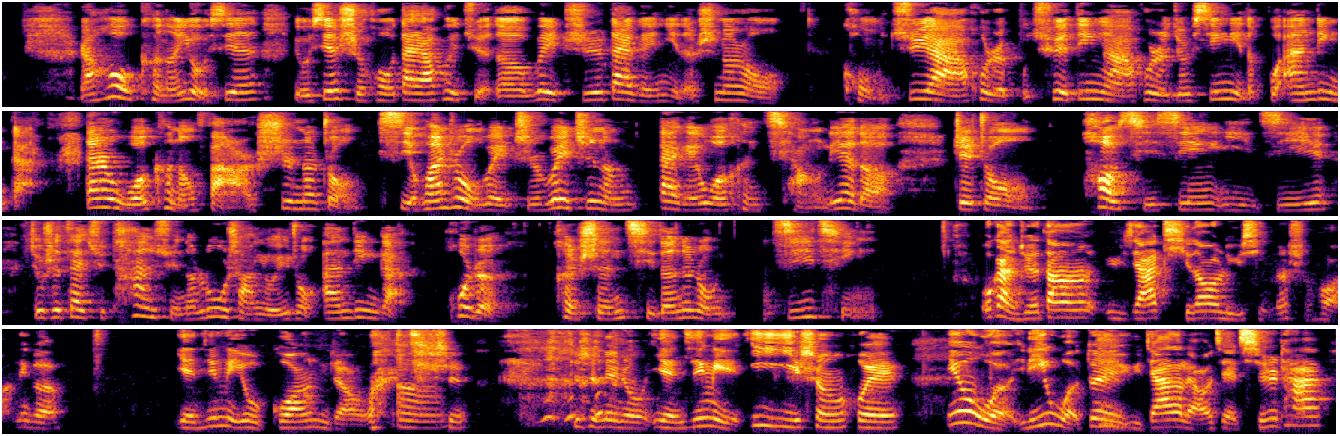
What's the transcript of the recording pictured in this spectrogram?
然后可能有些有些时候大家会觉得未知带给你的是那种恐惧啊，或者不确定啊，或者就是心里的不安定感。但是我可能反而是那种喜欢这种未知，未知能带给我很强烈的这种好奇心，以及就是在去探寻的路上有一种安定感，或者很神奇的那种激情。我感觉当雨佳提到旅行的时候啊，那个眼睛里有光，你知道吗？嗯就是就是那种眼睛里熠熠生辉。因为我离我嗯对雨佳的了解，其实她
